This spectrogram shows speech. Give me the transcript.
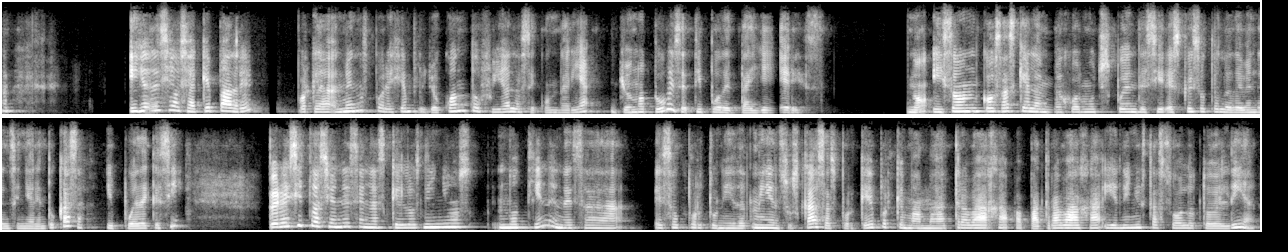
y yo decía, o sea, qué padre, porque al menos, por ejemplo, yo cuando fui a la secundaria, yo no tuve ese tipo de talleres, ¿no? Y son cosas que a lo mejor muchos pueden decir, es que eso te lo deben de enseñar en tu casa, y puede que sí, pero hay situaciones en las que los niños no tienen esa, esa oportunidad ni en sus casas. ¿Por qué? Porque mamá trabaja, papá trabaja y el niño está solo todo el día.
